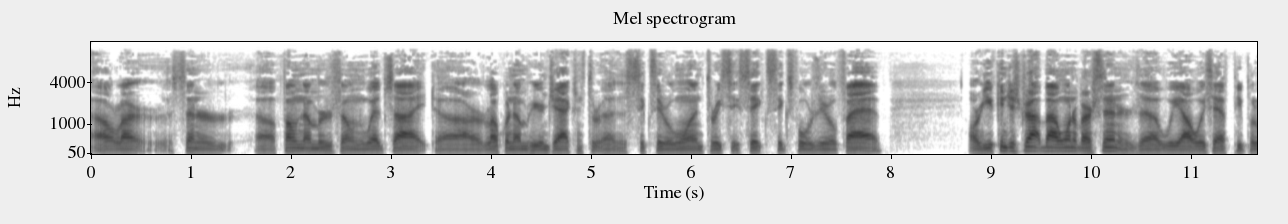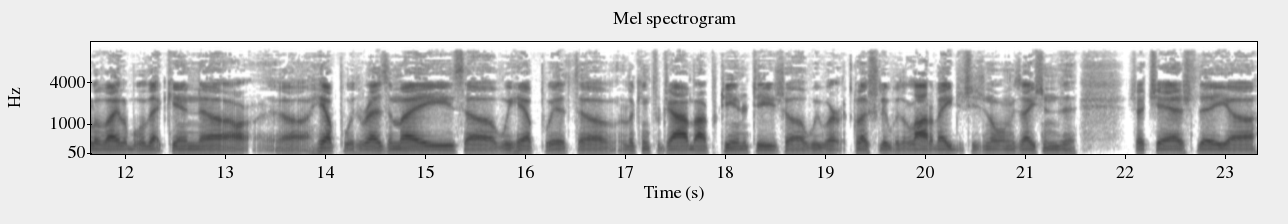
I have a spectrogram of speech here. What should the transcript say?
all our center uh, phone numbers on the website. Uh, our local number here in Jackson is 601 366 6405. Or you can just drop by one of our centers. Uh, we always have people available that can uh, uh, help with resumes. Uh, we help with looking for job opportunities. we work closely with a lot of agencies and organizations, such as the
